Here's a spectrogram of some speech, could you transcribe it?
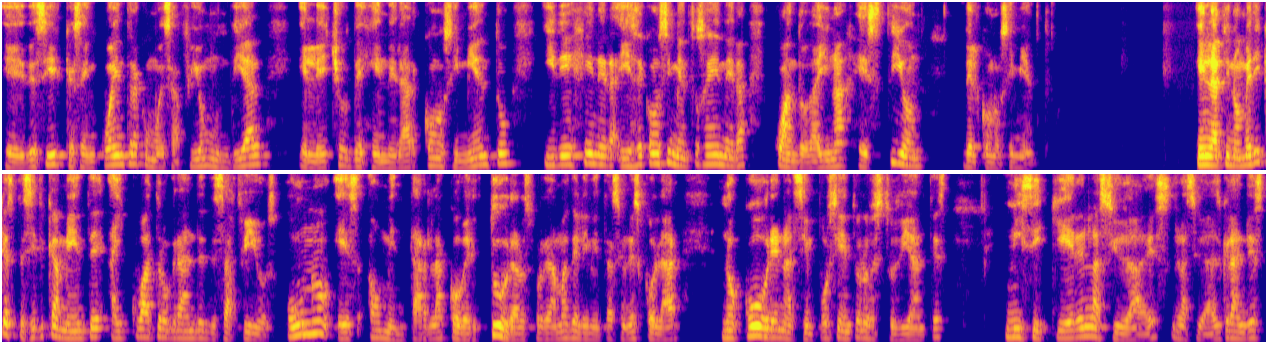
Es decir, que se encuentra como desafío mundial el hecho de generar conocimiento y, de generar, y ese conocimiento se genera cuando hay una gestión del conocimiento. En Latinoamérica específicamente hay cuatro grandes desafíos. Uno es aumentar la cobertura. Los programas de alimentación escolar no cubren al 100% de los estudiantes, ni siquiera en las ciudades, las ciudades grandes,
